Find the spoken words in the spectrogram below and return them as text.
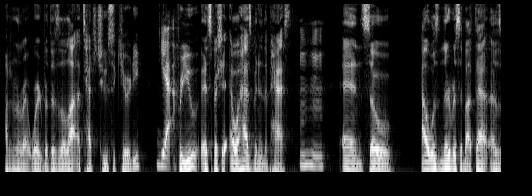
I don't know the right word, but there's a lot attached to security Yeah. for you, especially what has been in the past. Mm-hmm. And so I was nervous about that. I was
